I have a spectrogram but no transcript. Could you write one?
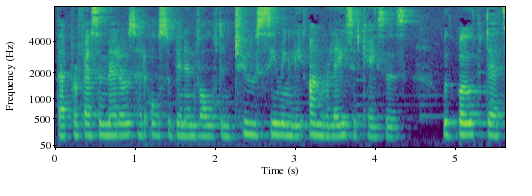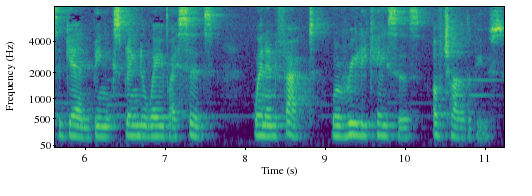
that Professor Meadows had also been involved in two seemingly unrelated cases, with both deaths again being explained away by SIDS, when in fact were really cases of child abuse.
